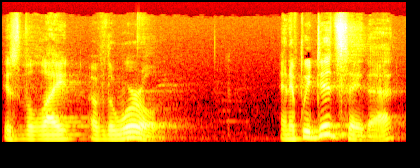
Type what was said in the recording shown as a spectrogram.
is the light of the world. And if we did say that,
